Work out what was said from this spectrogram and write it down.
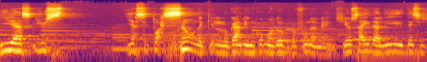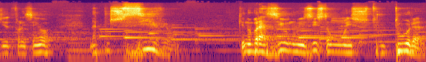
E, as, e, os, e, a situação daquele lugar me incomodou profundamente. E eu saí dali decidido, falei, Senhor, não é possível que no Brasil não exista uma estrutura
